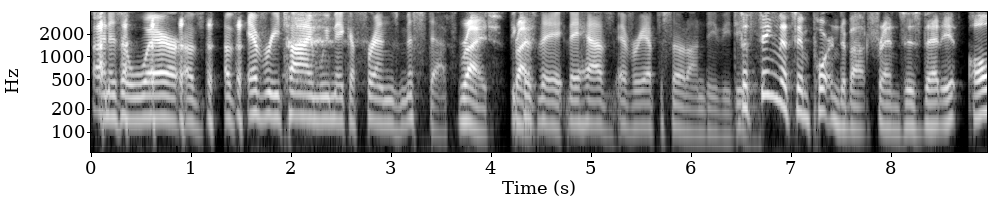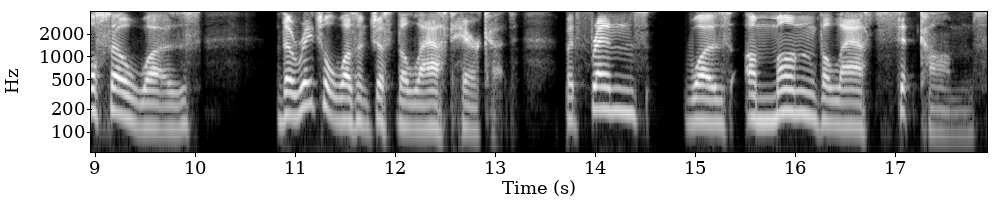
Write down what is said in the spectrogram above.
and is aware of of every time we make a Friends misstep. Right, Because right. they they have every episode on DVD. The thing that's important about Friends is that it also was the Rachel wasn't just the last haircut, but Friends was among the last sitcoms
